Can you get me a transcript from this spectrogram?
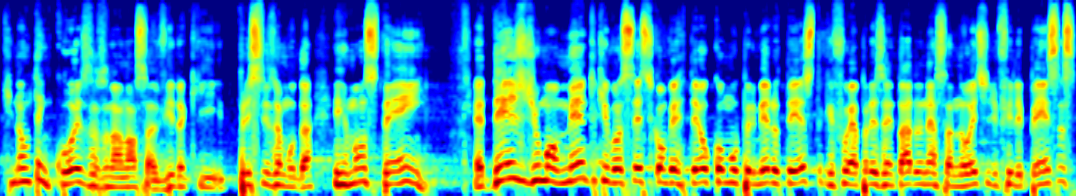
que não tem coisas na nossa vida que precisa mudar. Irmãos, tem. É desde o momento que você se converteu, como o primeiro texto que foi apresentado nessa noite de Filipenses,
